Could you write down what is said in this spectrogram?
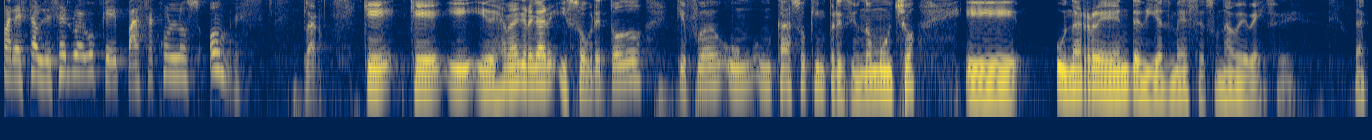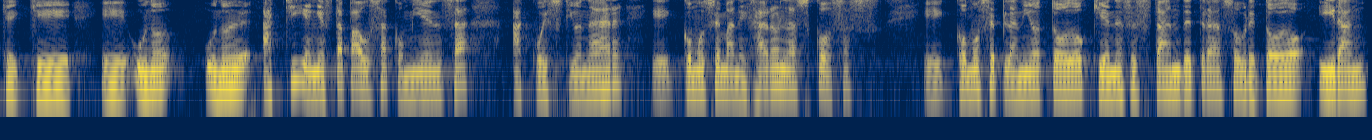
para establecer luego qué pasa con los hombres. Claro, que, que y, déjame agregar, y sobre todo que fue un, caso que impresionó mucho, una rehén de 10 meses, una bebé. Que, que eh, uno, uno aquí en esta pausa comienza a cuestionar eh, cómo se manejaron las cosas, eh, cómo se planeó todo, quiénes están detrás, sobre todo Irán,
